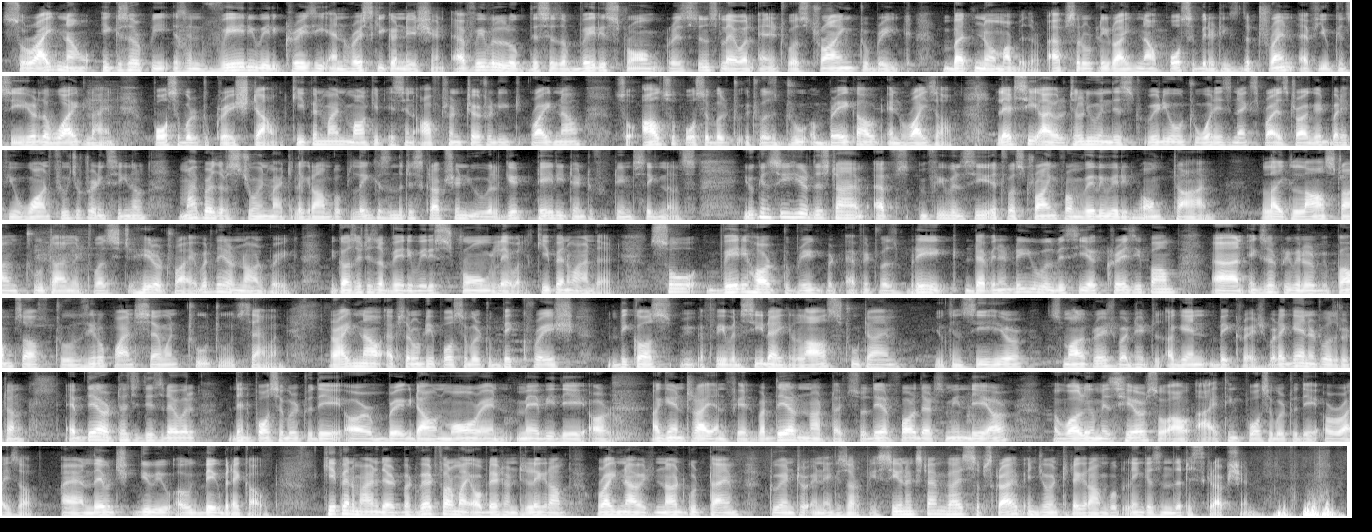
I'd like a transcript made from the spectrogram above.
So right now XRP is in very very crazy and risky condition. If we will look this is a very strong resistance level and it was trying to break but no my brother absolutely right now possibilities the trend if you can see here the white line possible to crash down. Keep in mind market is in uptrend territory right now so also possible to it was drew a breakout and rise up. Let's see i will tell you in this video to what is next price target but if you want future trading signal my brothers join my telegram group. Link is in the description. You will get daily 10 to 15 signals. You can see here this time if you will see it was trying from very very long time like last time two time it was hero try but they are not break because it is a very very strong level. Keep in mind that. So very hard to break but if it was break definitely you will be see a crazy pump and XRP will be pumps off to 0.7227 right now absolutely possible to big crash because if we will see like last two time you can see here small crash but it again big crash. But again it was returned if they are touch this level then possible to they or break down more and maybe they are again try and fail but they are not touched. So therefore that's mean they are volume is here so i think possible to they rise up and they will give you a big breakout. Keep in mind that but wait for my update on telegram. Right now it's not good time to enter in xrp see you next time guys. Subscribe and join telegram group. Link is in the description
